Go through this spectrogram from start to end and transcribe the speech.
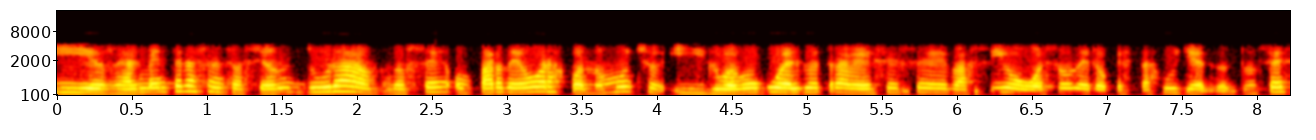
y realmente la sensación dura, no sé, un par de horas cuando mucho y luego vuelve otra vez ese vacío o eso de lo que estás huyendo. Entonces,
